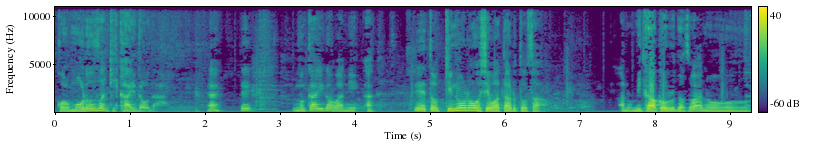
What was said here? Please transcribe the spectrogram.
この諸崎街道だ。ね。で、向かい側に、あ、えっ、ー、と、木の老市渡るとさ、あの、三河コールだぞ、あのー、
